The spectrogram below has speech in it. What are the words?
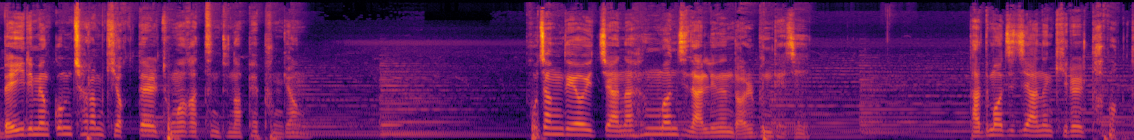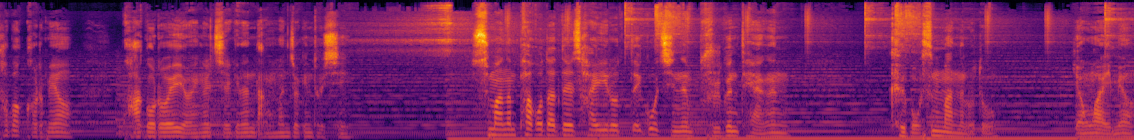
내일이면 꿈처럼 기억될 동화 같은 눈앞의 풍경. 포장되어 있지 않아 흙먼지 날리는 넓은 대지. 다듬어지지 않은 길을 터벅터벅 걸으며 과거로의 여행을 즐기는 낭만적인 도시. 수많은 파고다들 사이로 뜨고 지는 붉은 태양은 그 모습만으로도 영화이며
